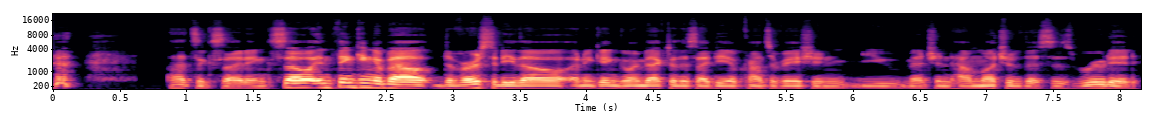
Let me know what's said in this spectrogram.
That's exciting. So, in thinking about diversity, though, and again, going back to this idea of conservation, you mentioned how much of this is rooted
